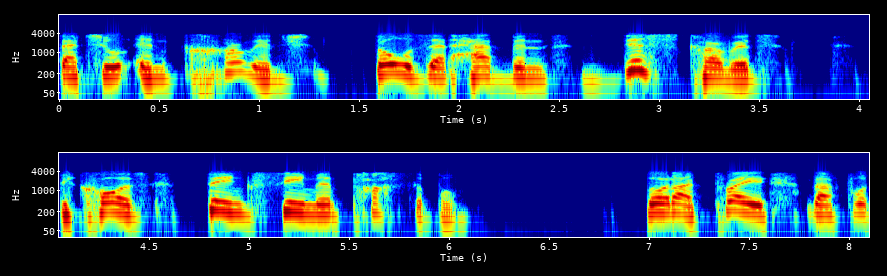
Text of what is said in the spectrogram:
that you encourage those that have been discouraged because things seem impossible. Lord, I pray that for,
